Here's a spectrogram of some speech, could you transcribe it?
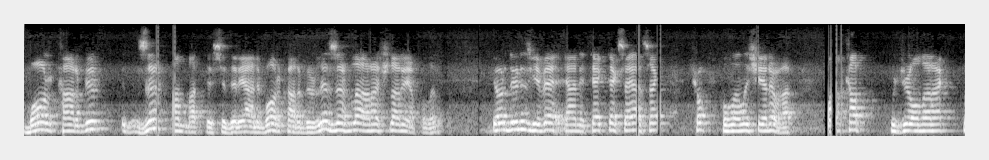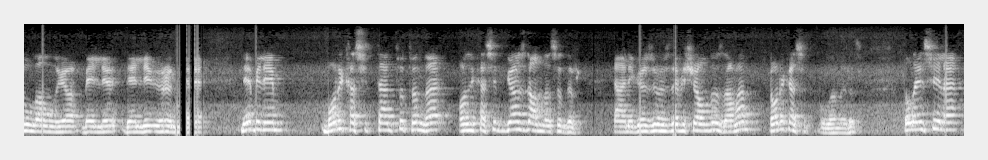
bor karbür zırh ham maddesidir. Yani bor karbürle zırhlı araçlar yapılır. Gördüğünüz gibi yani tek tek sayarsak çok kullanış yeri var. Matkap ucu olarak kullanılıyor belli belli ürünleri. Ne bileyim borik asitten tutun da borik asit göz damlasıdır. Yani gözümüzde bir şey olduğu zaman borik asit kullanırız. Dolayısıyla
